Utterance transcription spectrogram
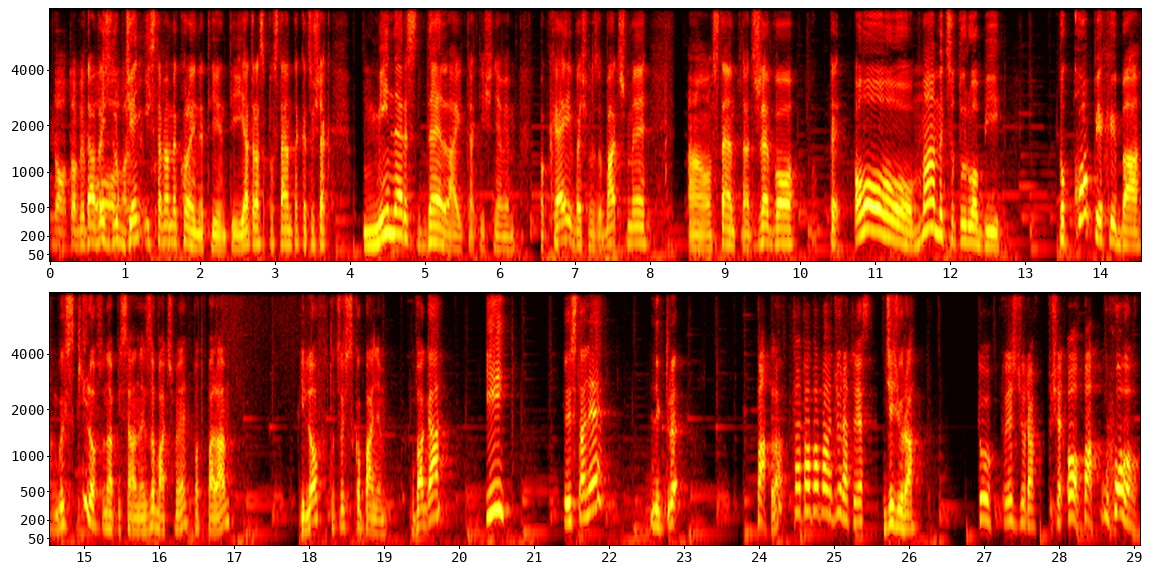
No, to by było... weź zrób dzień i stawiamy kolejne TNT. Ja teraz postawiam takie coś jak Miners Delight, jakiś, nie wiem. Okej, weźmy, zobaczmy. O, stawiam tu na drzewo. Okej. O, mamy co tu robi. To kopie chyba, bo jest kilof tu napisane. Zobaczmy, podpalam. Kilof to coś z kopaniem. Uwaga! I... Tu jest stanie? Niektóre... Pa, Halo? pa, pa, pa, pa, dziura tu jest. Gdzie dziura? Tu, tu jest dziura. Tu się... O, pa, uho!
